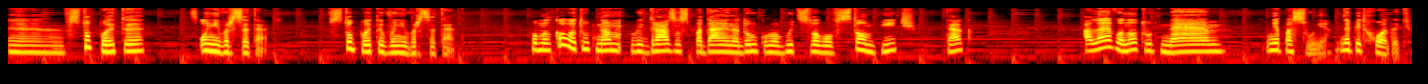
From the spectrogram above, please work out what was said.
е, вступити в університет. Вступити в університет. Помилково тут нам відразу спадає на думку, мабуть, слово встомпіч, так? Але воно тут не, не пасує, не підходить.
